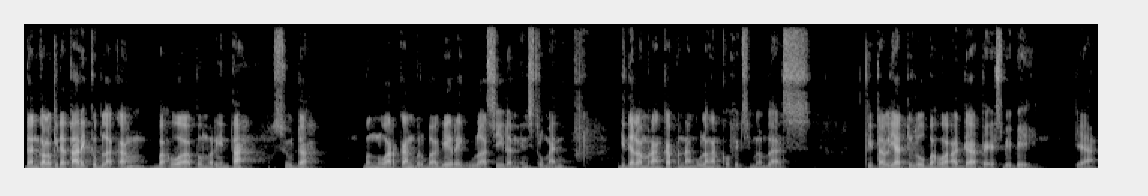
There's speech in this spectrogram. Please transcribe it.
Dan kalau kita tarik ke belakang bahwa pemerintah sudah mengeluarkan berbagai regulasi dan instrumen di dalam rangka penanggulangan COVID-19. Kita lihat dulu bahwa ada PSBB, ya,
